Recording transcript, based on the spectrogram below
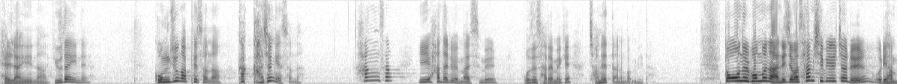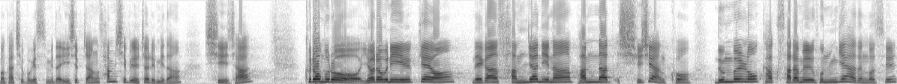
헬라인이나 유다인에 공중 앞에서나 각 가정에서나 항상 이 하나님의 말씀을 모든 사람에게 전했다는 겁니다. 또 오늘 본문은 아니지만 31절을 우리 한번 같이 보겠습니다. 20장 31절입니다. 시작. 그러므로 여러분이 일깨어 내가 3년이나 밤낮 쉬지 않고 눈물로 각 사람을 훈계하던 것을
